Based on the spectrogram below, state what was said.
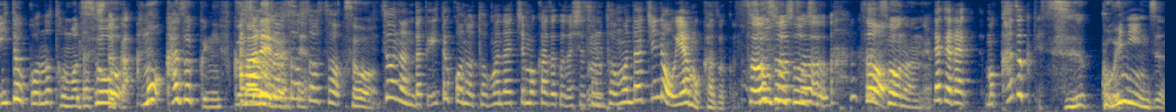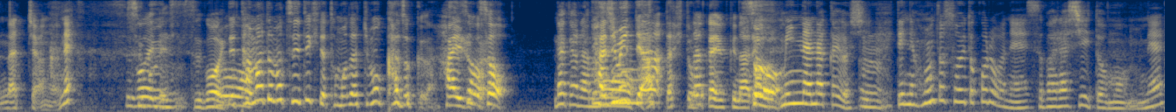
いとこの友達そう。とかも家族に含まれる。そうそうそうそうそう。そう。なんだいとこの友達も家族だしその友達の親も家族そうそうそうそう。そうそう なのよ。だからもう家族ってすっごい人数になっちゃうのね。すごいです。すごいでたまたまついてきた友達も家族が入るから。そうだから初めて会った人。仲良くなる。そう。みんな仲良し、うん。でね本当そういうところはね素晴らしいと思うのね。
